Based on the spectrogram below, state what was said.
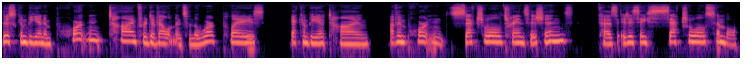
This can be an important time for developments in the workplace. It can be a time of important sexual transitions because it is a sexual symbol.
